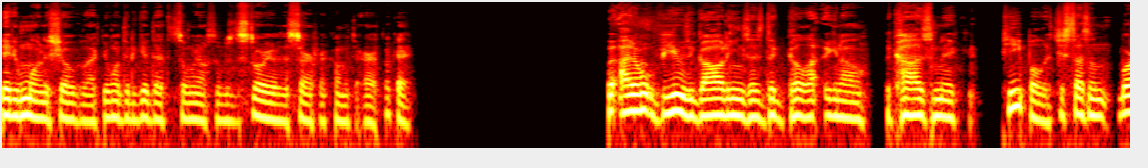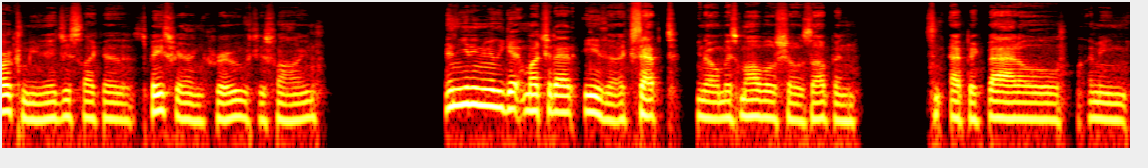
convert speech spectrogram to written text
they didn't want to show Galactus. They wanted to give that to someone else. It was the story of the Surfer coming to Earth. Okay. But I don't view the Guardians as the you know the cosmic people. It just doesn't work for me. They're just like a spacefaring crew, which is fine. And you didn't really get much of that either, except you know Miss Marvel shows up and it's an epic battle. I mean,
